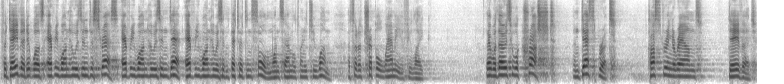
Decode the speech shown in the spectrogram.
for David, it was everyone who was in distress, everyone who was in debt, everyone who was embittered in soul in 1 Samuel 22 1. A sort of triple whammy, if you like. There were those who were crushed and desperate, clustering around David.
